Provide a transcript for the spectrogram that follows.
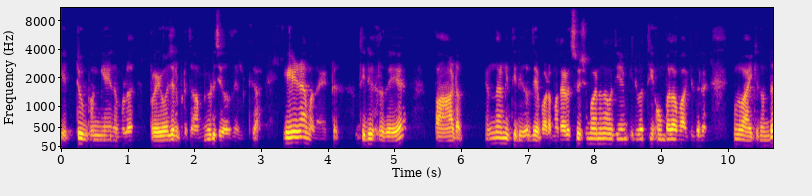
ഏറ്റവും ഭംഗിയായി നമ്മൾ പ്രയോജനപ്പെടുത്തുക അമ്മയോട് ചേർന്ന് നിൽക്കുക. ഏഴാമതായിട്ട് തിരുഹൃദയ പാഠം. എന്താണ് ഈ തിരുഹൃദയ പാഠം? മതയുടെ സുഷമാന അധ്യായം ഇരുപത്തി ഒമ്പതാം വാക്യത്തിൽ നമ്മൾ വായിക്കുന്നുണ്ട്.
